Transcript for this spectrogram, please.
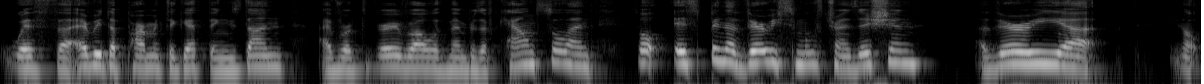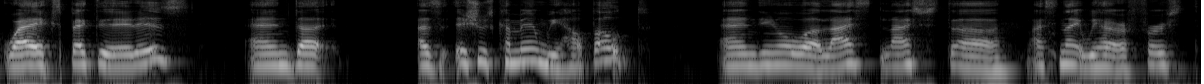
with uh, every department to get things done. I've worked very well with members of council, and so it's been a very smooth transition, a very, uh, you know, what I expected it is. And uh, as issues come in, we help out. And you know, uh, last last uh, last night we had our first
